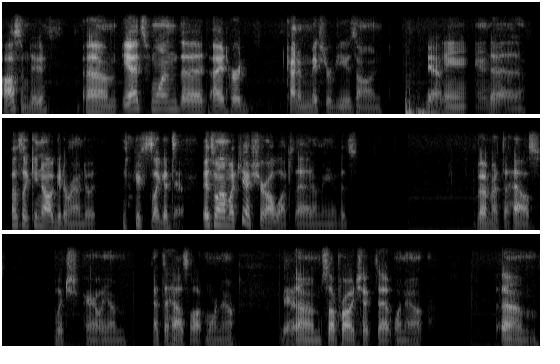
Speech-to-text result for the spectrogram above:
Awesome, dude. Um, yeah, it's one that I had heard kind of mixed reviews on. Yeah. And, uh, I was like, you know, I'll get around to it. it's like it's yeah. it's one I'm like, yeah, sure, I'll watch that. I mean, if it's if I'm at the house, which apparently I'm at the house a lot more now. Yeah. Um, so I'll probably check that one out. Um,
